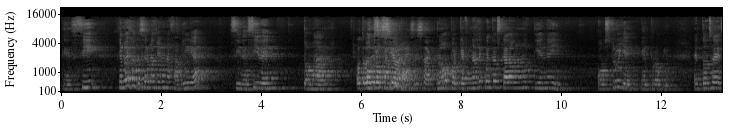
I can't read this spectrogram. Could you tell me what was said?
que sí, que no dejan de ser más bien una familia si deciden tomar Otras otro camino, decisiones, exacto. ¿no? porque a final de cuentas cada uno tiene y construye el propio. Entonces,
